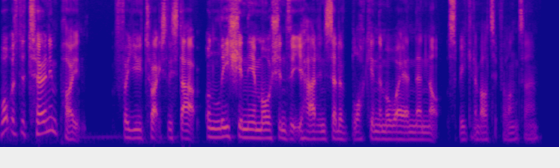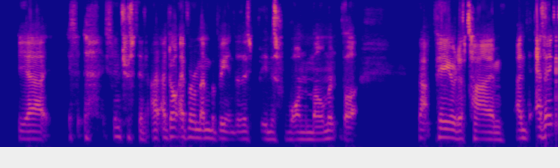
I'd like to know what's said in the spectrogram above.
What was the turning point for you to actually start unleashing the emotions that you had instead of blocking them away and then not speaking about it for a long time? Yeah, it's, it's interesting. I, I don't ever remember being this being this one moment, but that period of time, and I think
